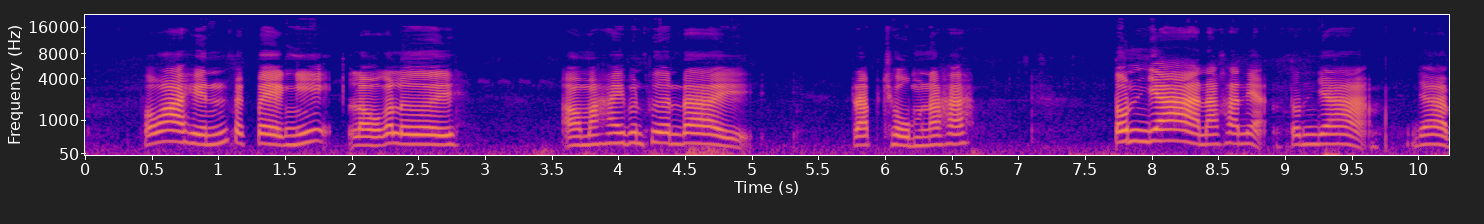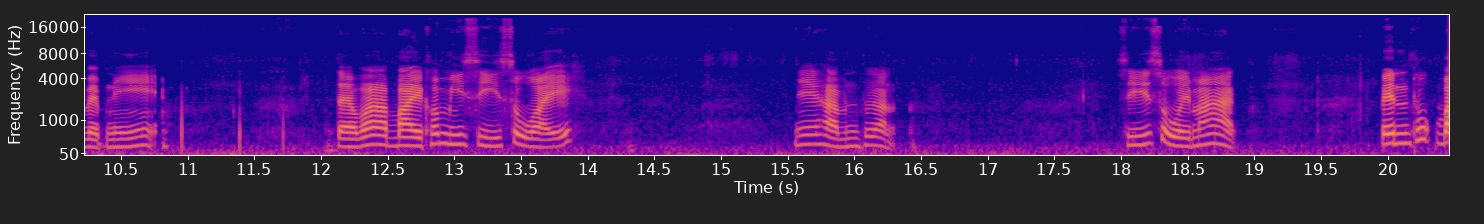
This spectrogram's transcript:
ๆเพราะว่าเห็นแปลกๆนี้ เราก็เลย เอามาให้เพื่อนๆได้รับชมนะคะ ต้นหญ้านะคะ เนี่ย ต้นหญ้าหญ้าแบบนี้ แต่ว่าใบเขามีสีสวย นี่ค่ะเพื่อนๆสีสวยมาก เป็นทุกใบ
